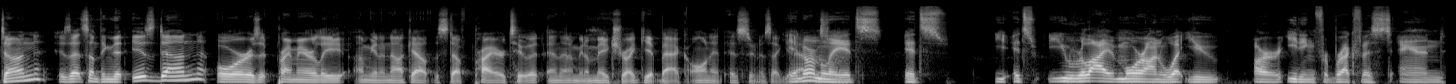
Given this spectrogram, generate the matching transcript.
done? Is that something that is done, or is it primarily I'm going to knock out the stuff prior to it, and then I'm going to make sure I get back on it as soon as I get. Yeah, out of the normally it's it's it's you rely more on what you are eating for breakfast, and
